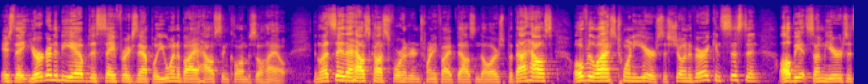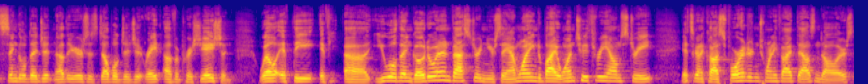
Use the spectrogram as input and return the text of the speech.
is that you're going to be able to say, for example, you want to buy a house in Columbus, Ohio. And let's say that house costs $425,000, but that house over the last 20 years has shown a very consistent, albeit some years it's single digit and other years it's double digit rate of appreciation. Well, if the if uh, you will then go to an investor and you're saying, I'm wanting to buy 123 Elm Street, it's going to cost $425,000.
